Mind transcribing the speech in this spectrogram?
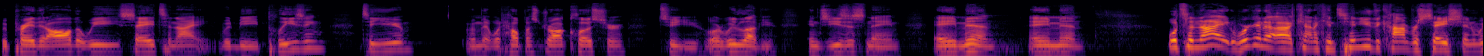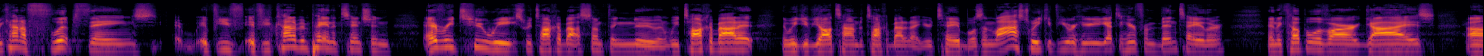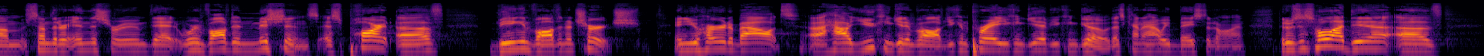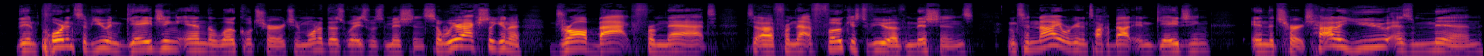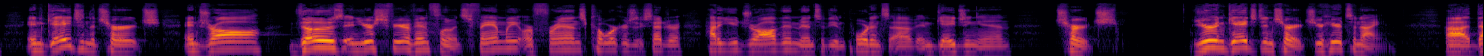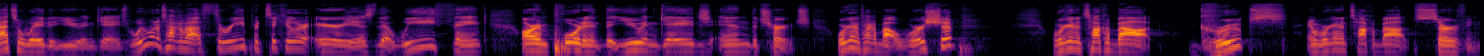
We pray that all that we say tonight would be pleasing to you and that would help us draw closer to you. Lord, we love you. In Jesus' name, amen. Amen. Well, tonight we're going to uh, kind of continue the conversation. We kind of flipped things. If you've if you've kind of been paying attention, every two weeks we talk about something new, and we talk about it, and we give y'all time to talk about it at your tables. And last week, if you were here, you got to hear from Ben Taylor and a couple of our guys, um, some that are in this room, that were involved in missions as part of being involved in a church and you heard about uh, how you can get involved. You can pray, you can give, you can go. That's kind of how we based it on. But it was this whole idea of the importance of you engaging in the local church, and one of those ways was missions. So we're actually going to draw back from that, to, uh, from that focused view of missions. And tonight we're going to talk about engaging in the church. How do you, as men, engage in the church and draw those in your sphere of influence, family or friends, coworkers, etc., how do you draw them into the importance of engaging in church? You're engaged in church. You're here tonight. Uh, that's a way that you engage. We want to talk about three particular areas that we think are important that you engage in the church. We're going to talk about worship, we're going to talk about groups, and we're going to talk about serving.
